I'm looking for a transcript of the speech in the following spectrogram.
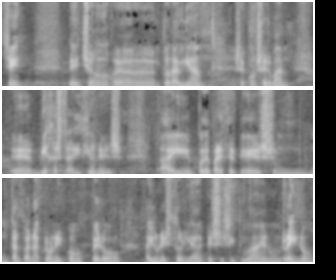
Sí, de hecho, eh, todavía se conservan eh, viejas tradiciones. Puede parecer que es un, tanto anacrónico, pero hay una historia que se sitúa en un reino.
